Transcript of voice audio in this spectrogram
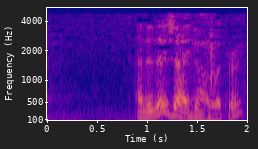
And it is idolatry.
